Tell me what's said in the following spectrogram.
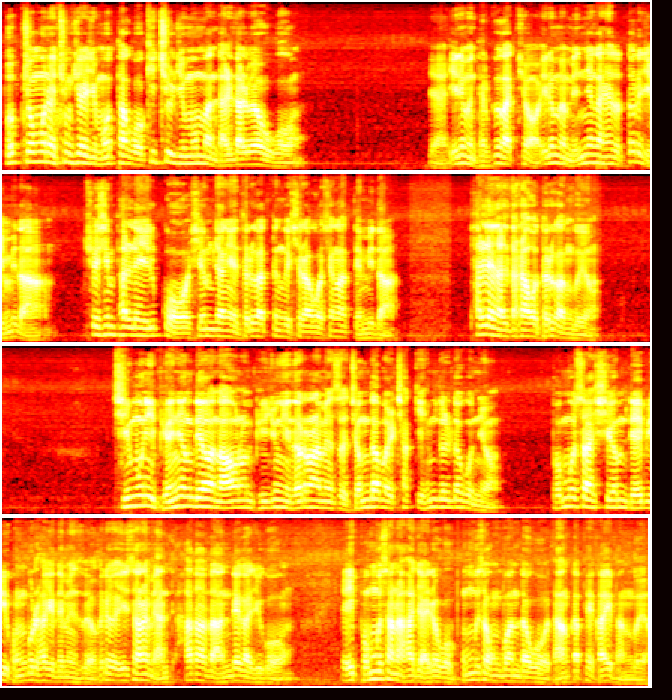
법 조문에 충실하지 못하고 기출 지문만 달달 외우고 예, 이러면 될 것 같죠? 이러면 몇 년간 해도 떨어집니다. 최신 판례 읽고 시험장에 들어갔던 것이라고 생각됩니다. 판례 달달하고 들어간 거요. 지문이 변형되어 나오는 비중이 늘어나면서 정답을 찾기 힘들더군요. 법무사 시험 대비 공부를 하게 되면서 그래서 이 사람이 안, 하다 하다 안 돼가지고 에이 법무사나 하자 이러고 법무사 공부한다고 다음 카페 가입한 거예요.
